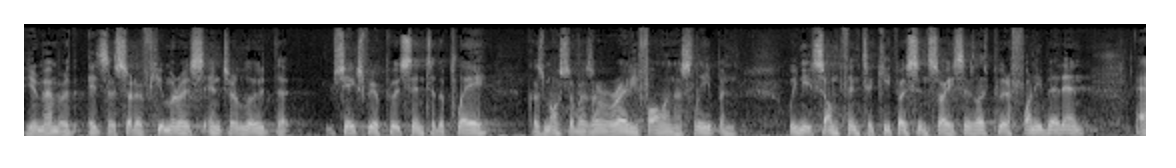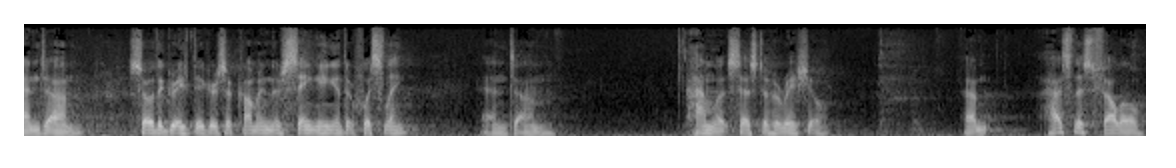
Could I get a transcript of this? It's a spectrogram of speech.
you remember it's a sort of humorous interlude that Shakespeare puts into the play because most of us are already fallen asleep and we need something to keep us. And so he says, let's put a funny bit in. And um, so the grave diggers are coming, they're singing and they're whistling. And um, Hamlet says to Horatio, um, Has this fellow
